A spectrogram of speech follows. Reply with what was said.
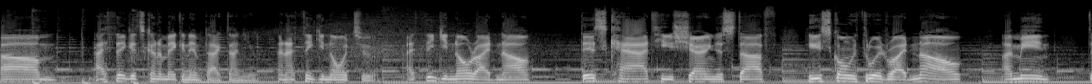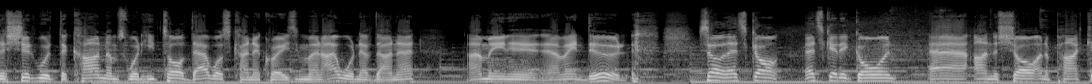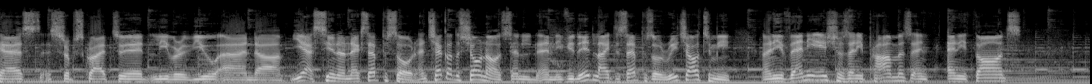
um, I think it's gonna make an impact on you, and I think you know it too. I think you know right now. This cat, he's sharing this stuff. He's going through it right now. I mean the shit with the condoms, what he told, that was kind of crazy, man. I wouldn't have done that. I mean, eh, I mean, dude. so let's go. Let's get it going uh, on the show, on the podcast. Subscribe to it, leave a review, and uh, yeah, see you in the next episode. And check out the show notes. And, and if you did like this episode, reach out to me. And if any issues, any problems, and any thoughts,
